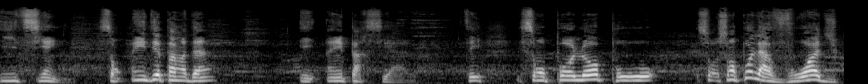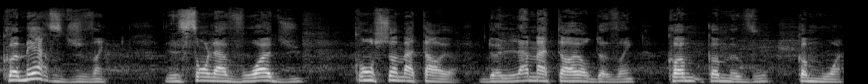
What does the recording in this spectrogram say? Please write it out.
il, tient. Ils sont indépendants et impartials. T'sais, ils sont pas là pour, sont, sont pas la voix du commerce du vin. Ils sont la voix du consommateur, de l'amateur de vin, comme, comme vous, comme moi.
